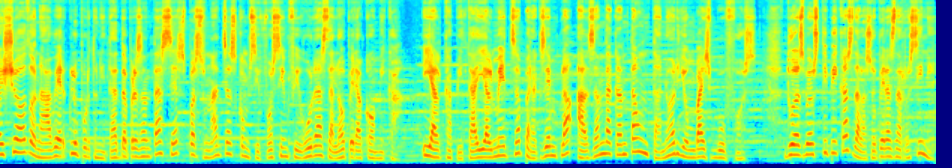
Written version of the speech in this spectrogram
Això dona a Berg l'oportunitat de presentar certs personatges com si fossin figures de l'òpera còmica. I el capità i el metge, per exemple, els han de cantar un tenor i un baix bufos, dues veus típiques de les òperes de Rossini.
